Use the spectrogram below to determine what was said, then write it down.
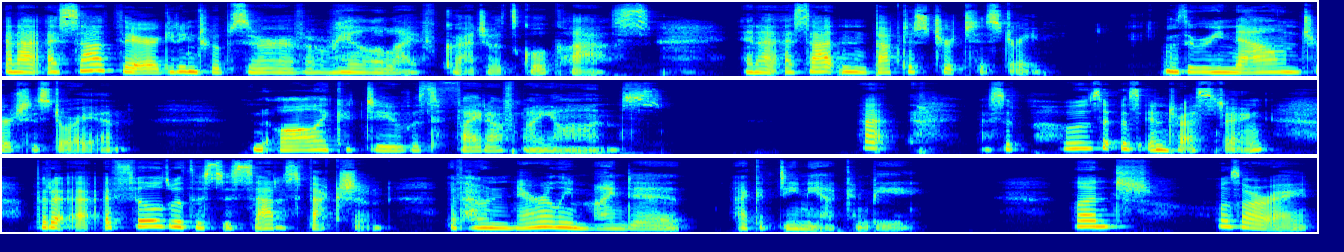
And I, I, sat there getting to observe a real life graduate school class. And I, I sat in Baptist church history with a renowned church historian, and all I could do was fight off my yawns. I, I suppose it was interesting, but I, I filled with this dissatisfaction of how narrowly minded academia can be. Lunch was all right,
